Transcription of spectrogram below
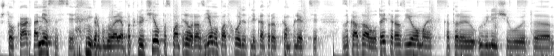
что как на местности, грубо говоря, подключил, посмотрел разъемы, подходят ли, которые в комплекте. Заказал вот эти разъемы, которые увеличивают э,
